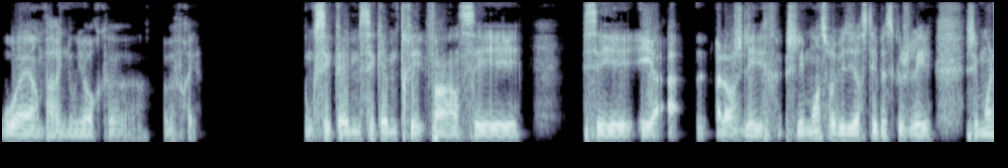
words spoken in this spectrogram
Ouais, un Paris-New York, à peu près. Donc c'est quand même, c'est quand même très, enfin c'est, c'est et alors je l'ai, je l'ai moins sur la biodiversité parce que je l'ai, j'ai moins,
